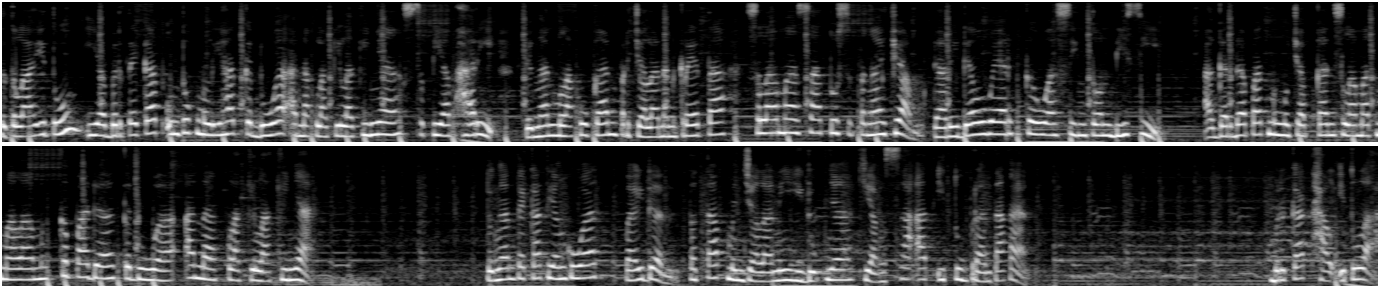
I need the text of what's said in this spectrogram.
Setelah itu, ia bertekad untuk melihat kedua anak laki-lakinya setiap hari dengan melakukan perjalanan kereta selama satu setengah jam dari Delaware ke Washington DC agar dapat mengucapkan selamat malam kepada kedua anak laki-lakinya. Dengan tekad yang kuat, Biden tetap menjalani hidupnya yang saat itu berantakan. Berkat hal itulah,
